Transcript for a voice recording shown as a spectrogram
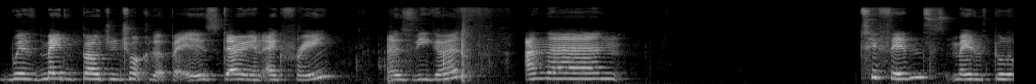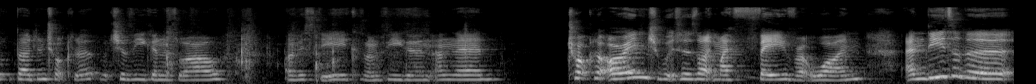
with made with Belgian chocolate, but it is dairy and egg free and it's vegan. And then Tiffins made with Belgian chocolate, which are vegan as well, obviously because I'm vegan. And then chocolate orange, which is like my favourite one. And these are the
